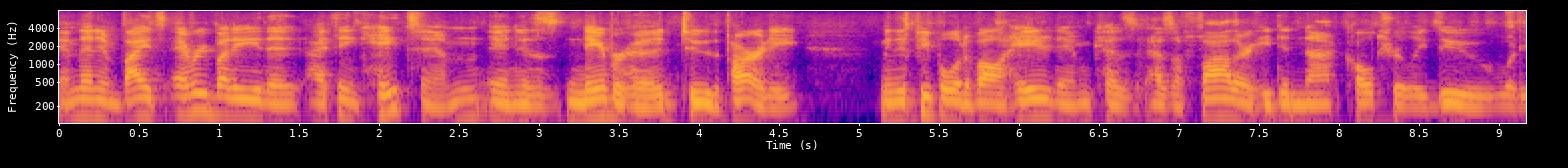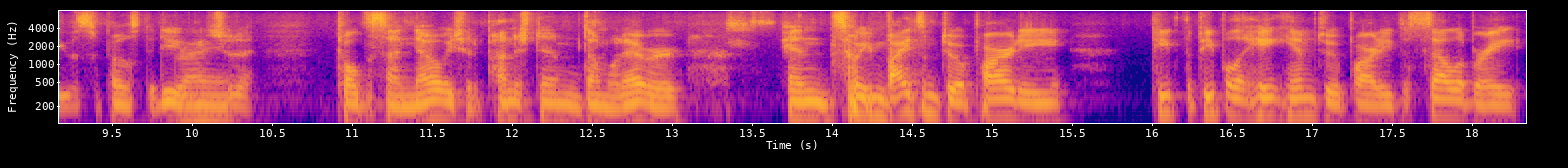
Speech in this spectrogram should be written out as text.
and then invites everybody that I think hates him in his neighborhood to the party. I mean, these people would have all hated him because as a father, he did not culturally do what he was supposed to do. Right. He should have told the son no. He should have punished him, done whatever. And so he invites him to a party. The people that hate him to a party to celebrate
